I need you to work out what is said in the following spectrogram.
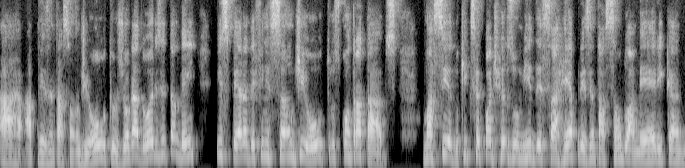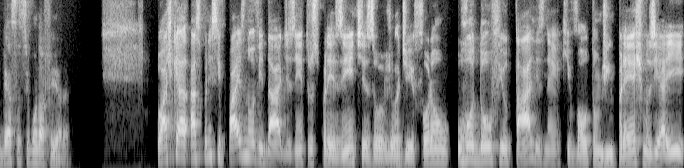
a apresentação de outros jogadores e também espera a definição de outros contratados. Macedo, o que, que você pode resumir dessa reapresentação do América dessa segunda-feira? Eu acho que a, as principais novidades entre os presentes, o Jordi, foram o Rodolfo e o Thales, né, que voltam de empréstimos, e aí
